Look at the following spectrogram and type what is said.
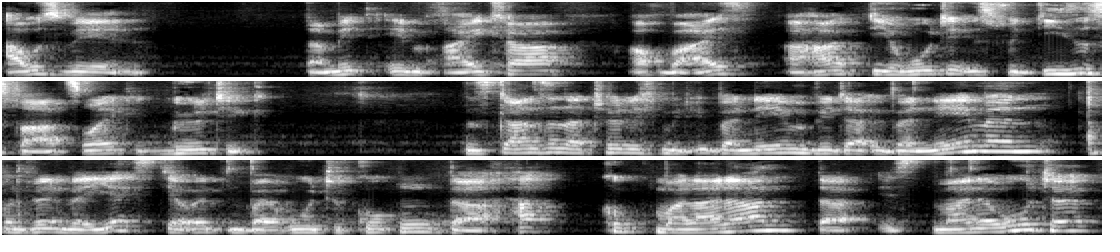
auswählen damit eben Eika auch weiß, aha, die Route ist für dieses Fahrzeug gültig. Das Ganze natürlich mit Übernehmen wieder übernehmen. Und wenn wir jetzt hier unten bei Route gucken, da, ha, guckt mal einer an, da ist meine Route.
